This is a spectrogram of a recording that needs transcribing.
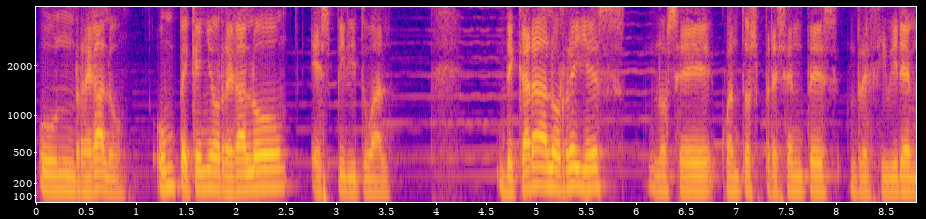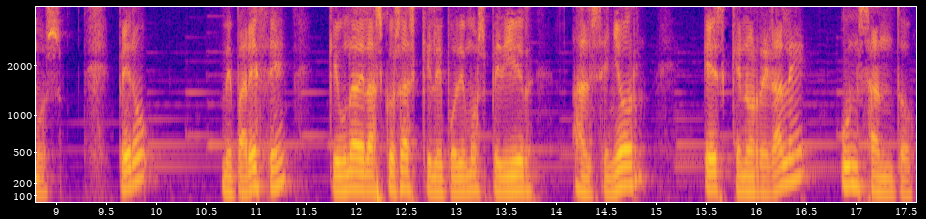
un regalo, un pequeño regalo espiritual. De cara a los reyes, no sé cuántos presentes recibiremos, pero me parece que una de las cosas que le podemos pedir al Señor es que nos regale un santo.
